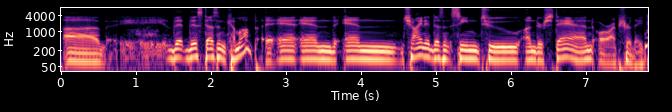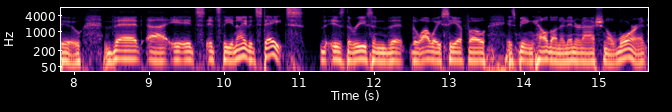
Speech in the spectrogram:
uh, that this doesn't come up, and, and and China doesn't seem to understand, or I'm sure they do, that uh, it's it's the United States States is the reason that the Huawei CFO is being held on an international warrant.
